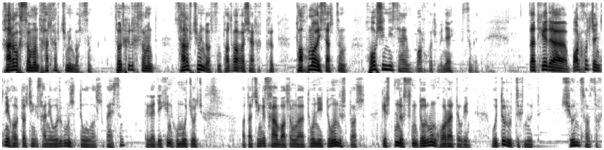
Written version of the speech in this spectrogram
Харвах суманд халахвч минь болсон. Цөрхрөх суманд сарвч минь болсон. Толгоогоо шархтахад тохмоо ис алдсан хуушины сайн борхол минь гэсэн байна. За тэгэхээр борхол жанжны хувьд бол Чингис хааны өргөмөл дүү бол байсан. Тэгээд их нь хүмүүжүүлж одоо Чингис хаан болон түүний дүүнерт бол гэрт нь өссөн дөрвөн хуурай дүүгийн өдөр үзэх нүд шүн сонсох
